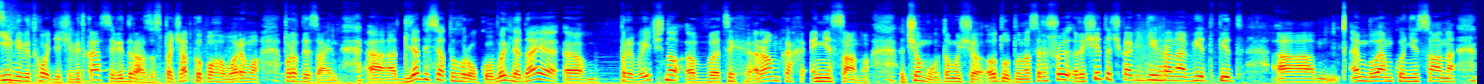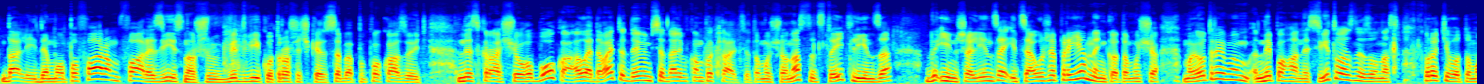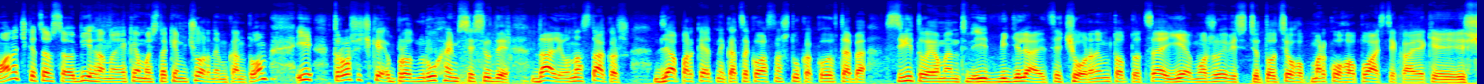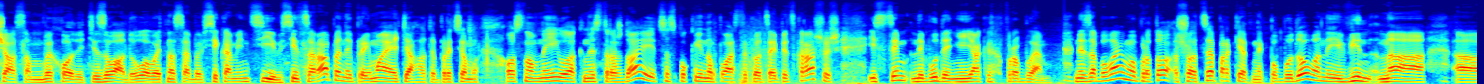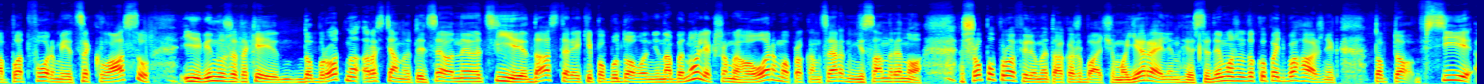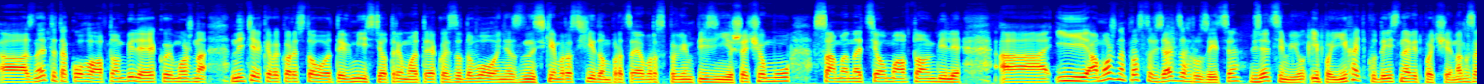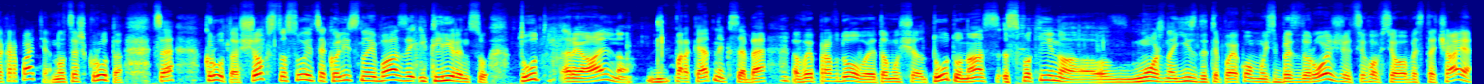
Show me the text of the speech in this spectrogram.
І не відходячи від каси, відразу спочатку поговоримо про дизайн. Е, Для 10-го року виглядає е, привично в цих рамках Nissan. Чому? Тому що отут у нас решіточка відіграна від під а, емблемку Nissan. Далі йдемо по фарам. Фари, звісно ж, від віку трошечки себе показують не з кращого боку, але давайте дивимося далі в комплектацію, тому що у нас тут стоїть лінза, інша лінза, і це вже приємненько, тому що ми отримаємо непогане світло знизу. У нас противотуманочки, це все обіграно якимось таким чорним кантом. І трошечки прорухаємося сюди. Далі у нас також для паркетника це класна штука, коли в тебе світлий елемент відділяється чорним. Тобто це є можливість до цього маркого пластика, який з часом виходить із ладу, ловить на себе всі камінці, всі царапини, приймає тягати. При цьому основний лак не страждає, і це спокійно пластиково це підкрашуєш, і з цим не буде ніяких проблем. Не забуваємо про те, що це паркетник побудований. Він на а, платформі це класу, і він уже такий добротно розтягнутий. Це не ці дастери, які побудовані на B0, якщо ми говоримо про концерн Nissan Renault. Що по профілю ми також бачимо? Є рейлінги, сюди можна докупити багажник. Тобто, всі, знаєте, такого автомобіля, який можна не тільки використовувати в місті, отримувати якось задоволення з низьким розхідом. Про це я розповім пізніше. Чому саме на цьому автомобілі? А, і, а можна просто взяти, загрузитися, взяти сім'ю і поїхати кудись на відпочинок в Закарпаття. Ну це ж круто. Це круто. Що стосується колісної бази і кліренсу, тут реально паркетник себе виправдовує, тому що тут у нас спокійно можна їздити по якомусь бездорожжю, цього всього вистачає,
